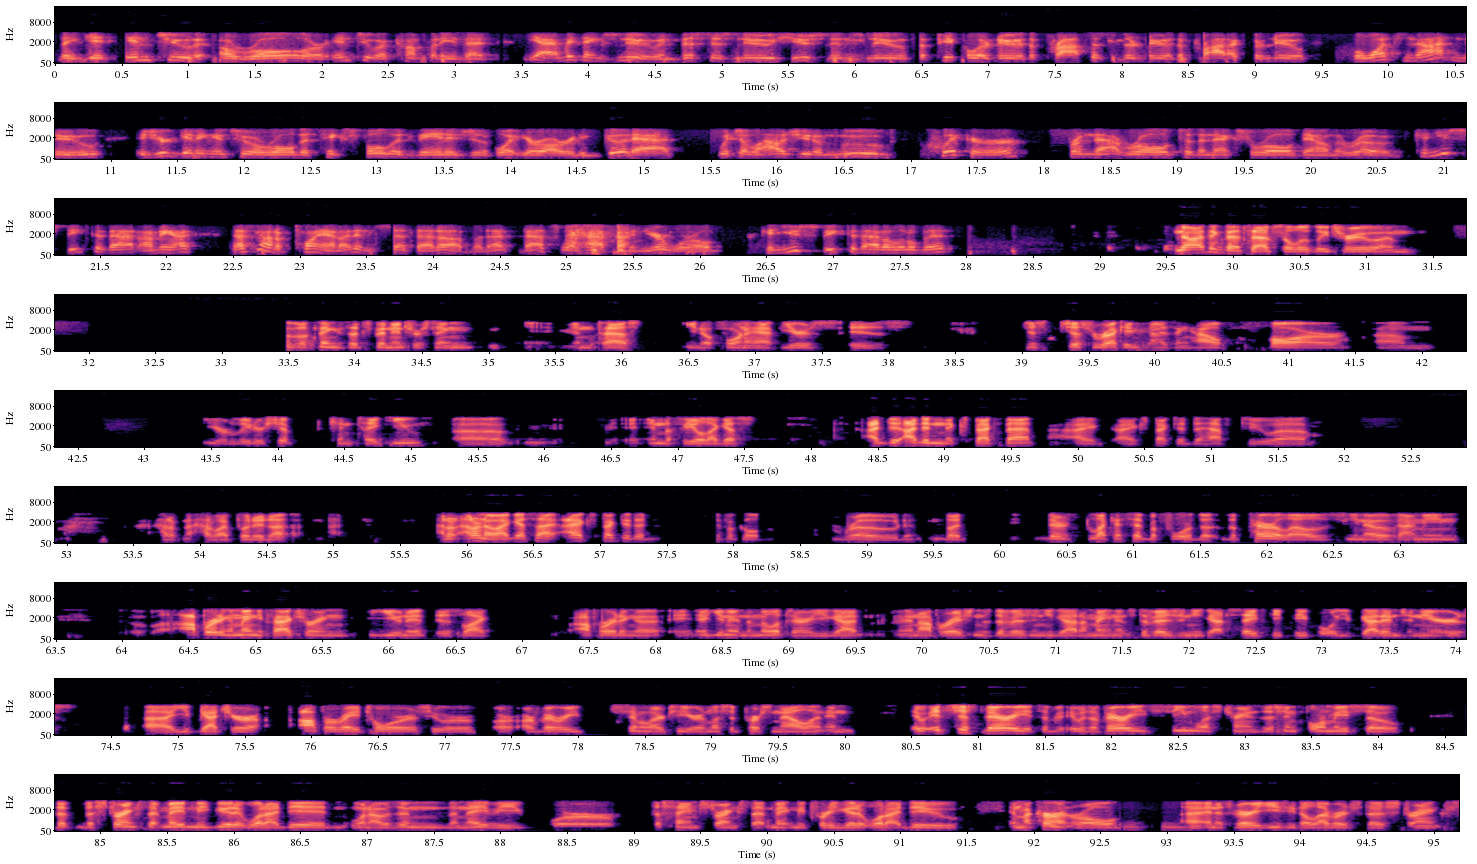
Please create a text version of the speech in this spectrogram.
they get into a role or into a company that, yeah, everything's new. Invista's new, Houston's new, the people are new, the processes are new, the products are new. But what's not new is you're getting into a role that takes full advantage of what you're already good at, which allows you to move quicker from that role to the next role down the road. Can you speak to that? I mean, I that's not a plan. I didn't set that up, but that that's what happened in your world. Can you speak to that a little bit? No, I think that's absolutely true. Um, one of the things that's been interesting in the past, you know, four and a half years is just just recognizing how far um, your leadership can take you uh, in the field. I guess I, di- I didn't expect that. I, I expected to have to uh, how do how do I put it? I, I don't I don't know. I guess I, I expected a difficult road, but there's like I said before the the parallels. You know, I mean, operating a manufacturing unit is like operating a, a unit in the military. You got an operations division, you got a maintenance division, you got safety people, you've got engineers, uh, you've got your operators who are, are, are very similar to your enlisted personnel, and, and it, it's just very it's a, it was a very seamless transition for me. So the the strengths that made me good at what I did when I was in the Navy were the same strengths that make me pretty good at what I do in my current role, mm-hmm. uh, and it's very easy to leverage those strengths.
